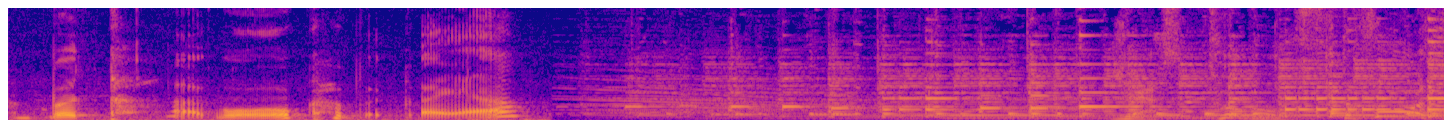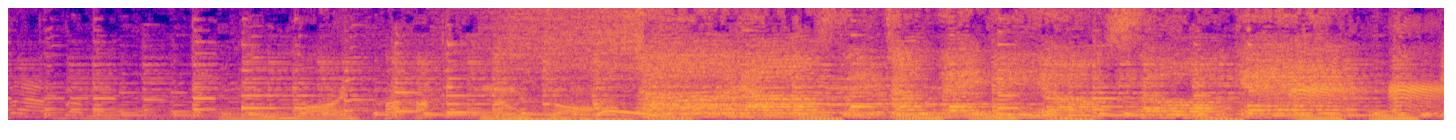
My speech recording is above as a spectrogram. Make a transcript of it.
한번 타고 가볼까요? 초록슬쩍 내기 역 속에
